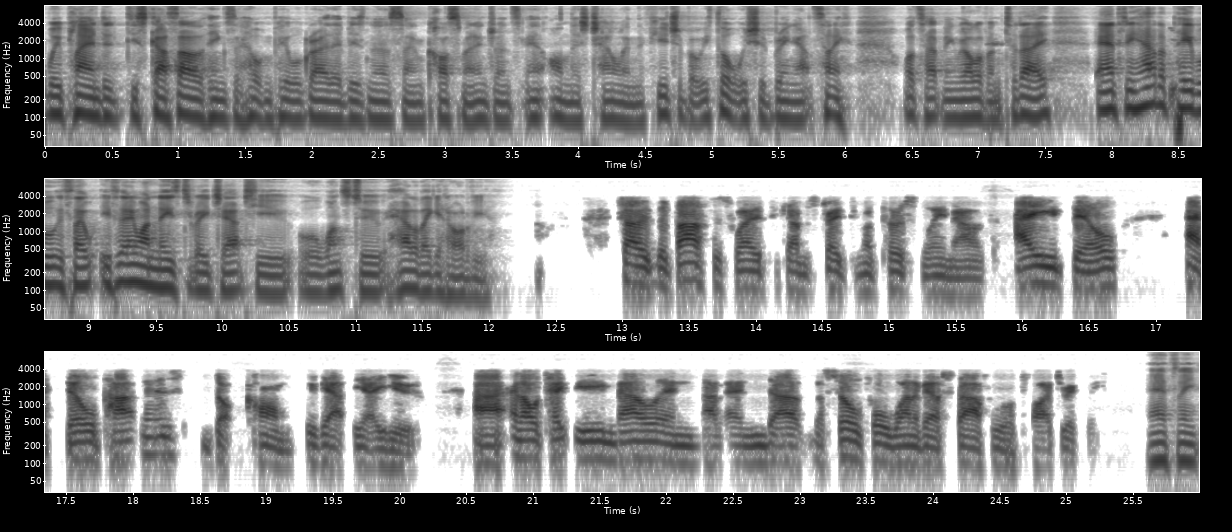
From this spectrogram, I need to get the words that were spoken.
we plan to discuss other things of helping people grow their business and cost management on this channel in the future. But we thought we should bring out something what's happening relevant today. Anthony, how do people, if they, if anyone needs to reach out to you or wants to, how do they get hold of you? So the fastest way to come straight to my personal email. It's abell at bellpartners.com without the AU. Uh, and I'll take the email, and uh, and uh, myself or one of our staff will reply directly. Anthony,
